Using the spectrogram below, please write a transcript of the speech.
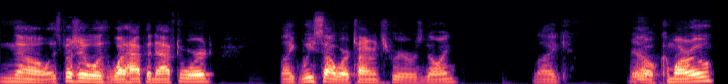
no, especially with what happened afterward. Like we saw where Tyron's career was going. Like, Yeah. no, Kamaru.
